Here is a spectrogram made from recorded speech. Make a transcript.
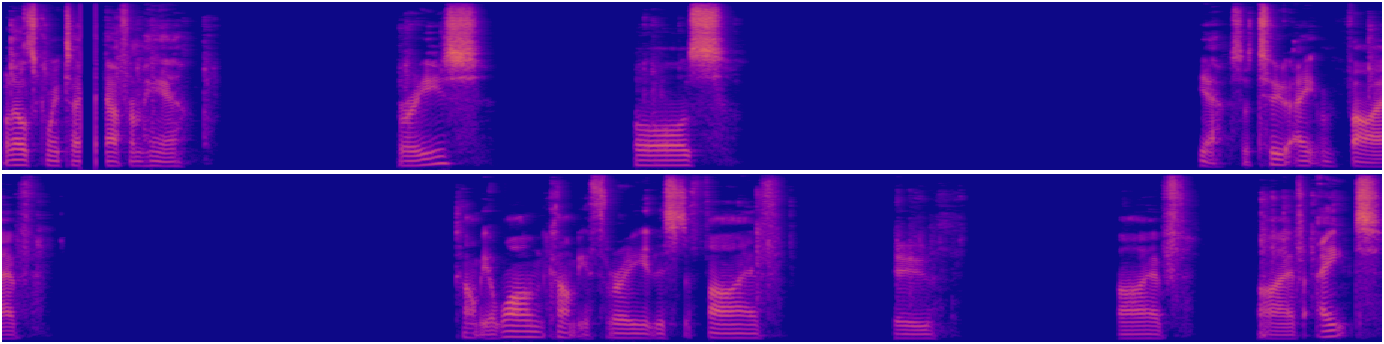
What else can we take out from here? Threes, fours. Yeah, so two, eight, and five. Can't be a one, can't be a three. This is a five, two, five, five, eight.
